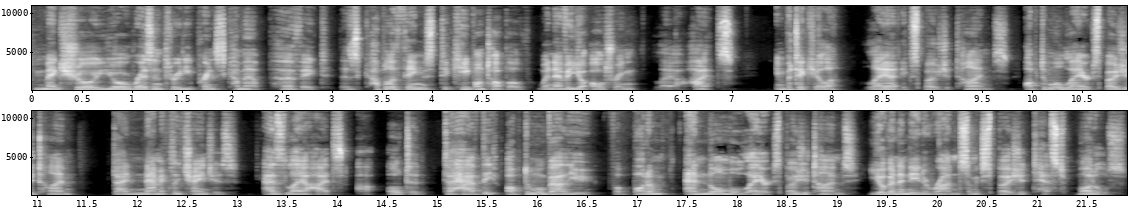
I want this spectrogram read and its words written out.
To make sure your resin 3D prints come out perfect, there's a couple of things to keep on top of whenever you're altering layer heights. In particular, layer exposure times. Optimal layer exposure time dynamically changes as layer heights are altered. To have the optimal value for bottom and normal layer exposure times, you're going to need to run some exposure test models.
